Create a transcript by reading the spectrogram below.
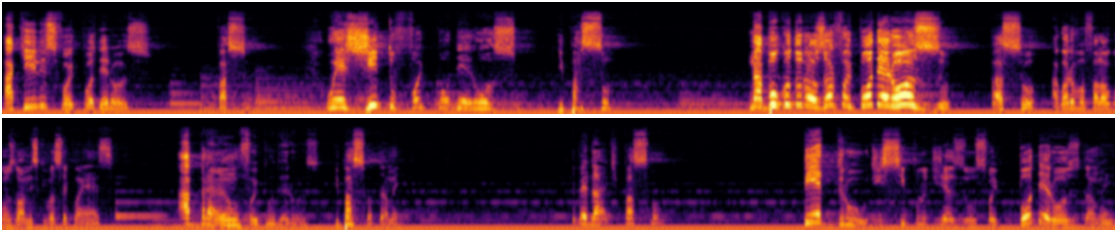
Aquiles foi poderoso, passou. O Egito foi poderoso e passou. Nabucodonosor foi poderoso, passou. Agora eu vou falar alguns nomes que você conhece. Abraão foi poderoso e passou também. É verdade, passou. Pedro, discípulo de Jesus, foi poderoso também.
